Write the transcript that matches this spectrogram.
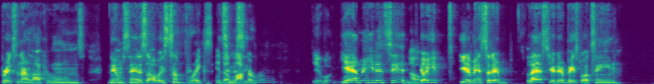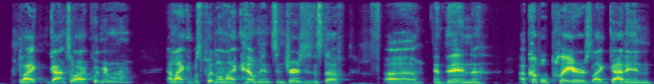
breaks in our locker rooms. You know what I'm saying? It's always something. Breaks in the Tennessee. locker room. Yeah. What, Yeah, man, you didn't see it. No. Oh, you yeah, man. So their last year, their baseball team like got into our equipment room and like was putting on like helmets and jerseys and stuff. Uh, and then a couple players like got in,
